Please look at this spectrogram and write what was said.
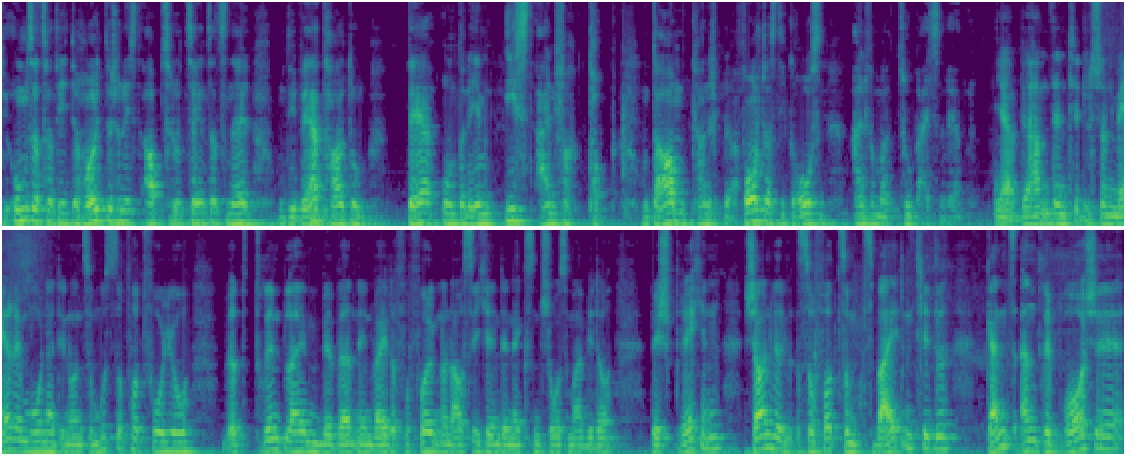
die Umsatzrendite heute schon ist absolut sensationell und die Werthaltung der Unternehmen ist einfach top. Und darum kann ich mir vorstellen, dass die Großen einfach mal zubeißen werden. Ja, wir haben den Titel schon mehrere Monate in unserem Musterportfolio, wird drin bleiben. Wir werden ihn weiter verfolgen und auch sicher in den nächsten Shows mal wieder besprechen. Schauen wir sofort zum zweiten Titel. Ganz andere Branche,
